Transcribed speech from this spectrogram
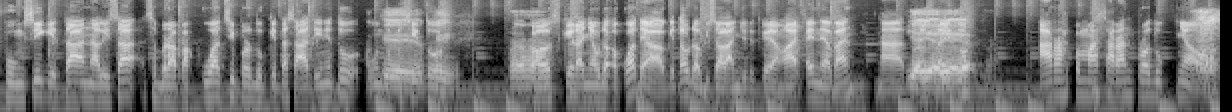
fungsi kita analisa seberapa kuat sih produk kita saat ini tuh untuk ke situ. oke. Kalau sekiranya udah kuat ya kita udah bisa lanjut ke yang lain ya kan. Nah, Iya, terus iya, setelah iya, itu iya. arah pemasaran produknya Om.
